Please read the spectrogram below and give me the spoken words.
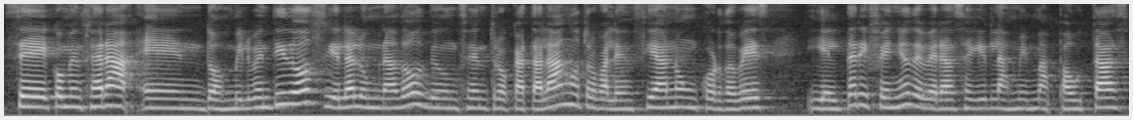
Se comenzará en 2022 y el alumnado de un centro catalán, otro valenciano, un cordobés y el tarifeño deberá seguir las mismas pautas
